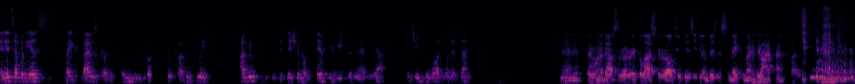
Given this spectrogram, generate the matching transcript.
and then somebody else like Lions Club, I mean, the Club is doing, having representation of every region where they are and change the world one at a time. And if everyone adopts the Rotary philosophy, we're all too busy doing business and making money. We don't have time to fight.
